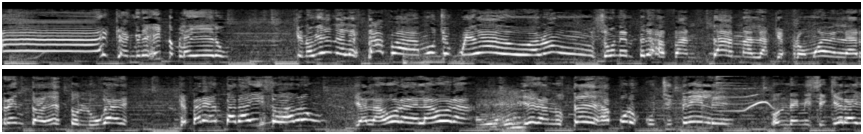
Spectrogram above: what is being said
¡Ay, cangrejito playero! Que no viene la estafa, mucho cuidado. Son empresas fantasmas las que promueven la renta de estos lugares que parecen paraísos, cabrón. Y a la hora de la hora llegan ustedes a puros cuchitriles, donde ni siquiera hay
